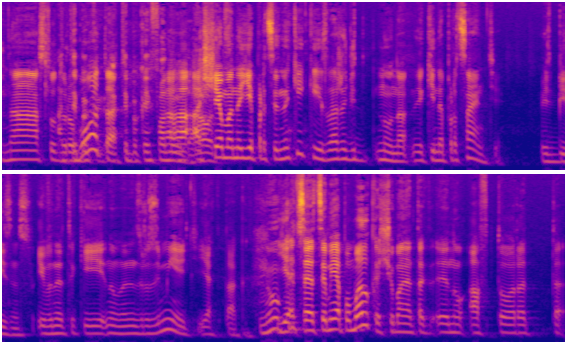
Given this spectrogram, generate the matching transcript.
Нас тут А ти би- робота. а ти би кайфанув, а, да, а ще в мене є працівники, які залежать від ну на які на проценті від бізнесу. І вони такі, ну вони не зрозуміють, як так. Ну, я, при- це, це моя помилка, що в мене так е, ну авторита,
